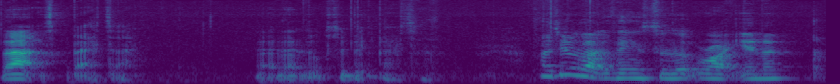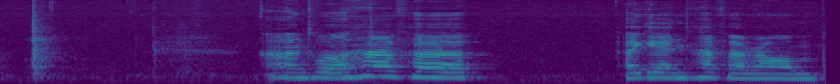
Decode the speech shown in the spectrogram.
That's better. That, that looks a bit better. I do like things to look right, you know. And we'll have her, again, have her arm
